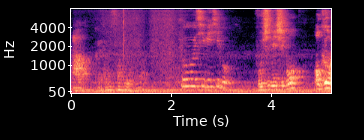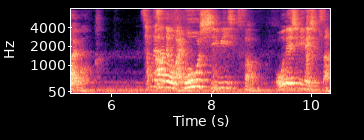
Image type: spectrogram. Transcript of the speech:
아, 그래 3, 4, 5야 9, 12, 15. 92, 15. 어, 그거 말고. 3대 4대 5 말고. 5, 12, 13 5대 12대 14.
